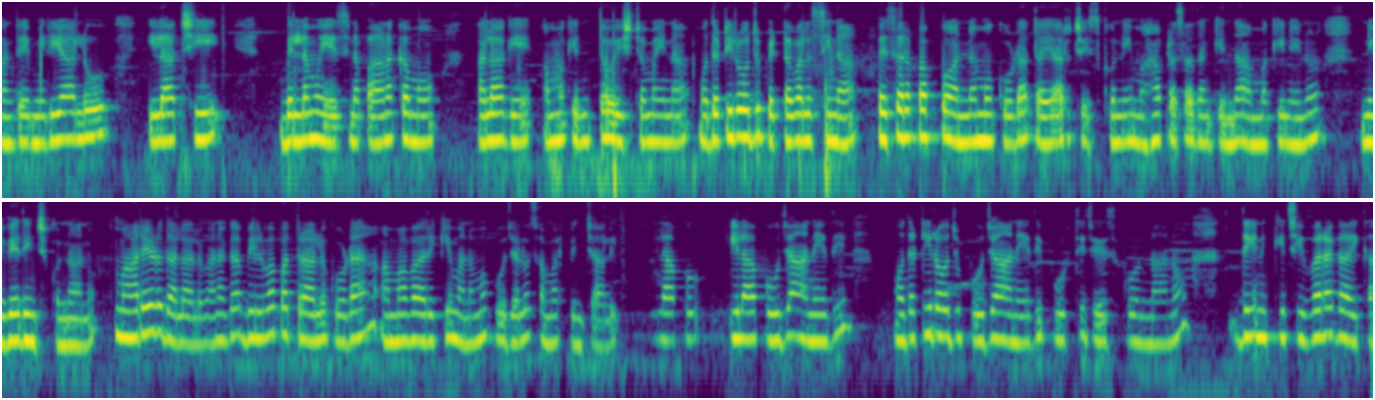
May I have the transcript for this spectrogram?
అంటే మిరియాలు ఇలాచి బెల్లము వేసిన పానకము అలాగే అమ్మకెంతో ఇష్టమైన మొదటి రోజు పెట్టవలసిన పెసరపప్పు అన్నము కూడా తయారు చేసుకుని మహాప్రసాదం కింద అమ్మకి నేను నివేదించుకున్నాను. మారేడు దళాలు అనగా బిల్వ పత్రాలు కూడా అమ్మవారికి మనము పూజలో సమర్పించాలి. ఇలా పూ ఇలా పూజ అనేది మొదటి రోజు పూజ అనేది పూర్తి చేసుకున్నాను. దీనికి చివరగా ఇక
